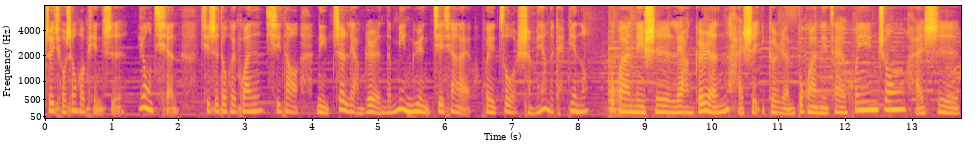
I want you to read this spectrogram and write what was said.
追求生活品质、用钱，其实都会关系到你这两个人的命运，接下来会做什么样的改变呢？不管你是两个人还是一个人，不管你在婚姻中还是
